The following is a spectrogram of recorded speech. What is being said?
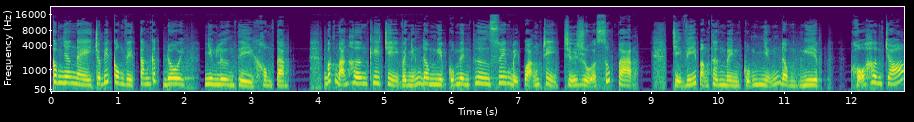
Công nhân này cho biết công việc tăng gấp đôi nhưng lương thì không tăng. Bất mãn hơn khi chị và những đồng nghiệp của mình thường xuyên bị quản trị chửi rủa xúc phạm. Chị ví bản thân mình cũng những đồng nghiệp khổ hơn chó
